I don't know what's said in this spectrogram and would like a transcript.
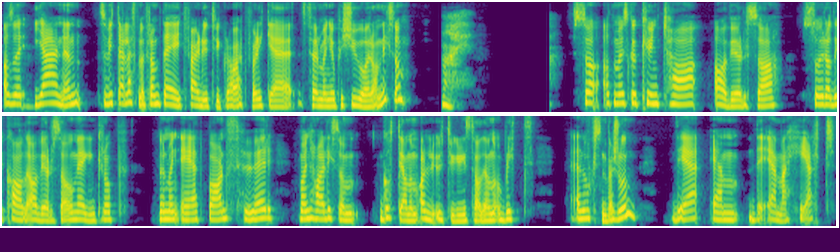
Altså, hjernen, så vidt jeg har lest meg fram til, er ikke ferdig utvikla, i hvert fall ikke før man er oppe i 20-årene, liksom. Nei. Så at man skal kunne ta avgjørelser, så radikale avgjørelser om egen kropp når man er et barn, før man har liksom gått gjennom alle utviklingsstadiene og blitt en voksen person, det er, det er meg helt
